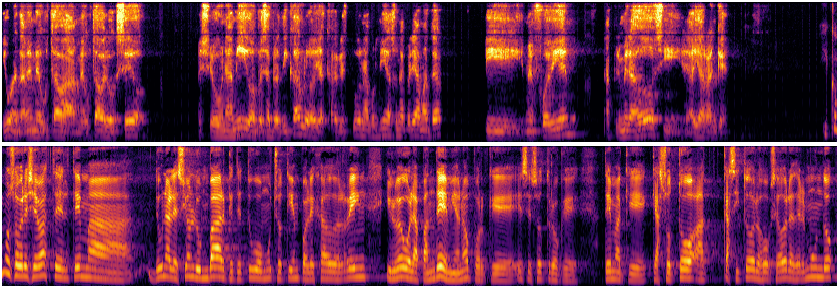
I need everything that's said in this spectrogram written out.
y, bueno, también me gustaba, me gustaba el boxeo me llevó un amigo, empecé a practicarlo y hasta que estuve una oportunidad de hacer una pelea amateur y me fue bien las primeras dos y ahí arranqué. ¿Y cómo sobrellevaste el tema de una lesión lumbar que te tuvo mucho tiempo alejado del ring y luego la pandemia, ¿no? Porque ese es otro que, tema que, que azotó a casi todos los boxeadores del mundo.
